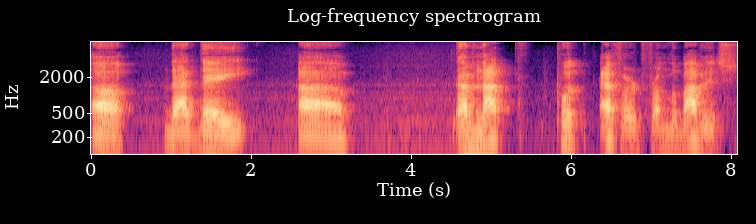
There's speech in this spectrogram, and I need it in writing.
uh, that they uh, have not put effort from Lubavitch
